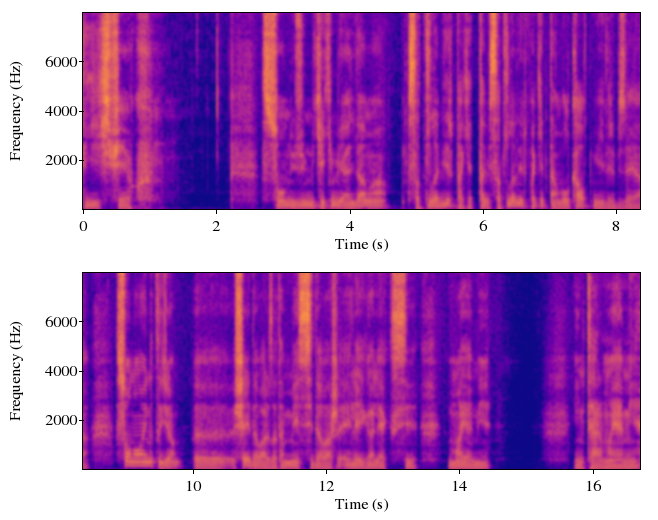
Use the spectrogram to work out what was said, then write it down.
Diyecek hiçbir şey yok. Son üzümlü kekim geldi ama satılabilir paket. Tabi satılabilir paketten walkout mu gelir bize ya? Sonra oynatacağım. Ee, şey de var zaten Messi de var. LA Galaxy, Miami. Inter Miami.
